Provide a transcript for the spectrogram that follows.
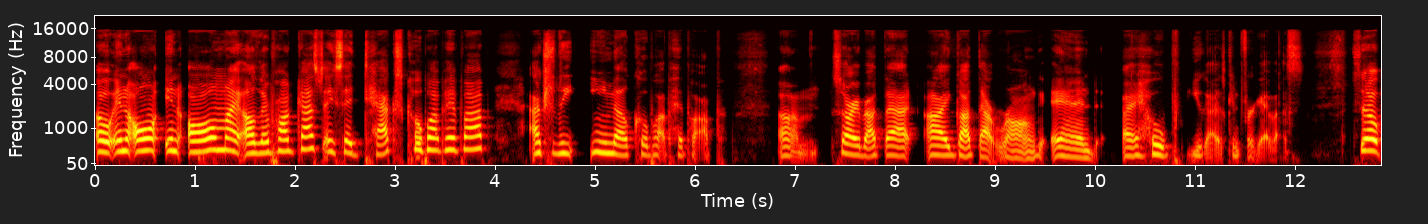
oh, in all in all my other podcasts, I said text Copop Hip Hop. Actually, email Copop Hip Hop. Um, sorry about that. I got that wrong, and I hope you guys can forgive us. So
